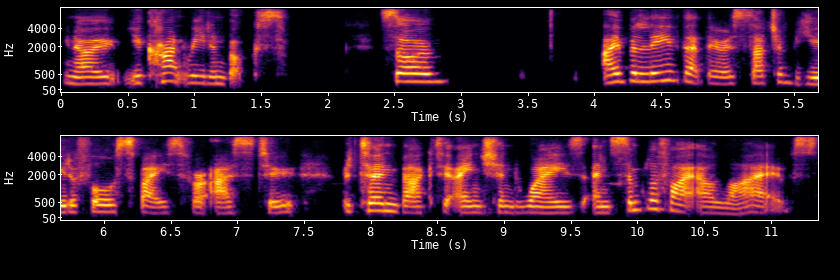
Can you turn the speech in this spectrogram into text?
you know, you can't read in books. So I believe that there is such a beautiful space for us to return back to ancient ways and simplify our lives.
